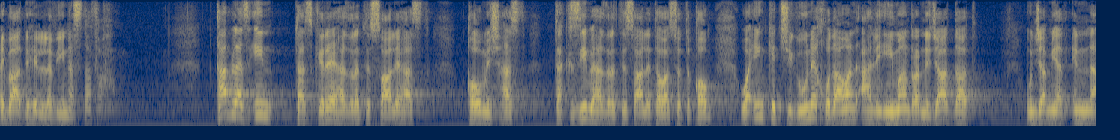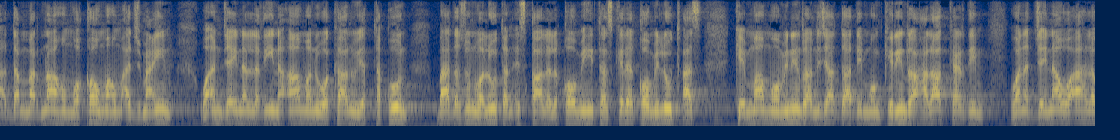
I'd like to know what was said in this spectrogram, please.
عباده الذین اصطفى قبل از این تذکره حضرت صالح هست قومش هست تکذیب حضرت صالح توسط قوم و اینکه چگونه خداوند أهل ایمان را نجات داد. اونجا میاد ان دمرناهم و قومهم اجمعین و انجینا الذين آمنوا و كانوا يتقون بعد از اون ولوتا اس قال لقومه تذکر قوم لوط هست که ما مؤمنین را نجات دادیم منکرین را هلاک کردیم. و نجینا و اهله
